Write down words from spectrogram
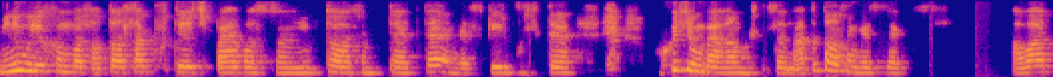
Миний үеийнхэн бол одоо лаг бүтээж байгуулсан юмтай боломжтой та ингээл гэр бүлтэй бүхэл юм байгаа мөртлөө надад бол ингээд яг аваад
